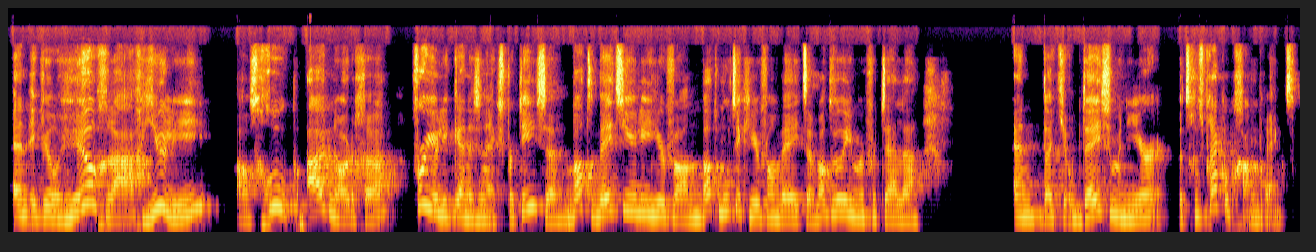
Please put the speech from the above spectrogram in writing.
En ik wil heel graag jullie als groep uitnodigen voor jullie kennis en expertise. Wat weten jullie hiervan? Wat moet ik hiervan weten? Wat wil je me vertellen? En dat je op deze manier het gesprek op gang brengt.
